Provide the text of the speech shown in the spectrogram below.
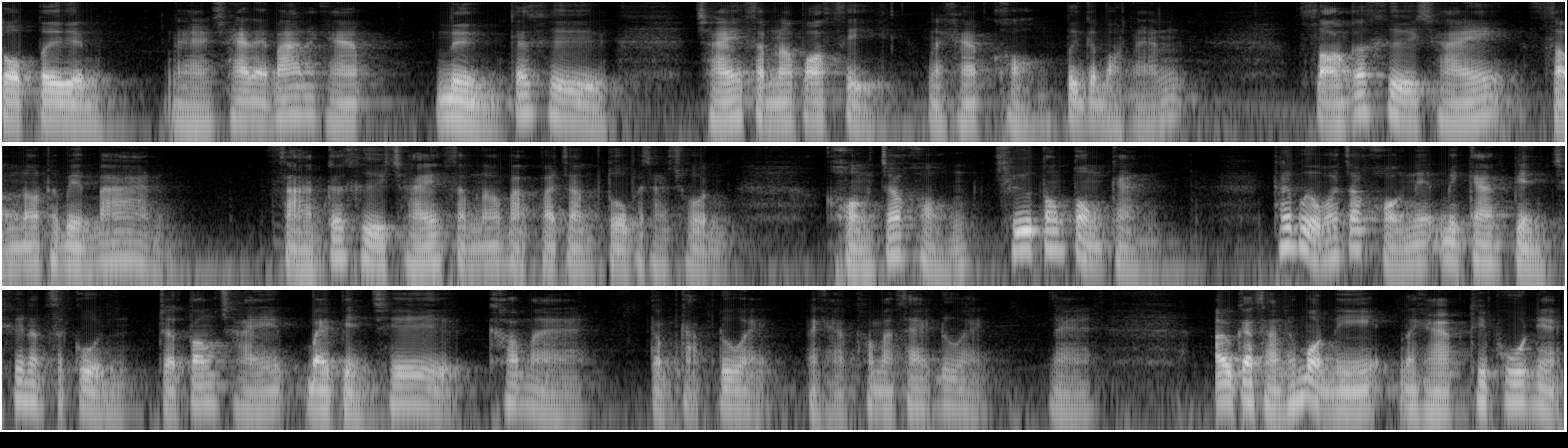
ตัวปืนนะใช้อะไรบ้างนะครับ 1 ก็คือ ใช้สำเนาป .4 นะครับของปืนกระบอกนั้น 2 ก็คือใช้สำเนาทะเบียนบ้าน 3 ก็คือใช้สำเนาบัตรประจำตัวประชาชนของเจ้าของชื่อต้องตรงกัน ถ้าเผื่อว่าเจ้าของเนี่ยมีการเปลี่ยนชื่อนามสกุล จะต้องใช้ใบเปลี่ยนชื่อเข้ามากำกับด้วยนะครับเข้ามาแทรกด้วยนะเอาเอกสารทั้งหมดนี้นะครับที่พูดเนี่ย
